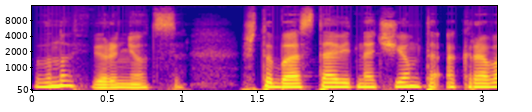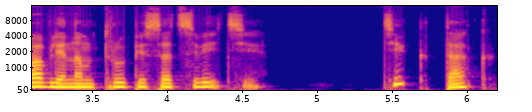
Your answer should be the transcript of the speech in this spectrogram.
вновь вернется, чтобы оставить на чьем-то окровавленном трупе соцветие. Тик-так.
